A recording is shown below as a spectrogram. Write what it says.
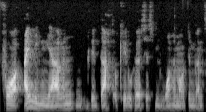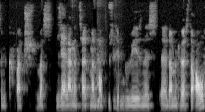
vor einigen Jahren gedacht, okay, du hörst jetzt mit Warhammer und dem ganzen Quatsch, was sehr lange Zeit mein Hauptsystem gewesen ist, äh, damit hörst du auf.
